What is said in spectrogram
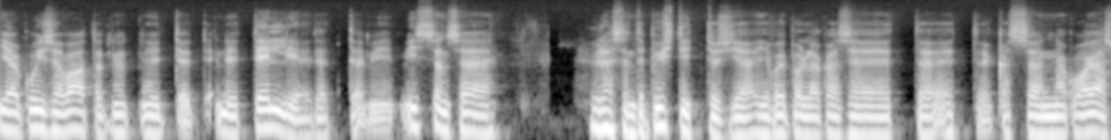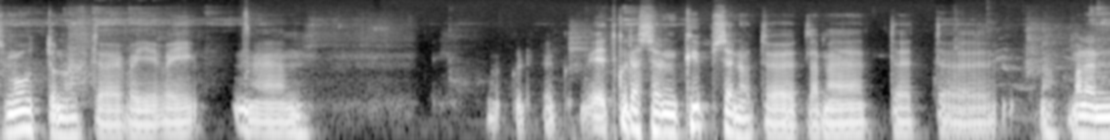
ja kui sa vaatad nüüd neid, neid tellijaid, et mis on see ülesande püstitus ja, ja võib-olla ka see, et, et kas see on nagu ajas muutunud või, või ähm, et kuidas see on küpsenud, ütleme, et, et noh, ma olen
